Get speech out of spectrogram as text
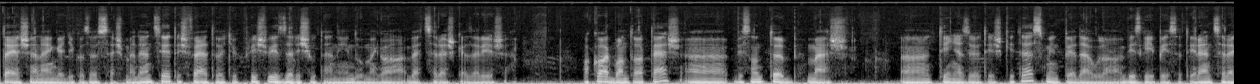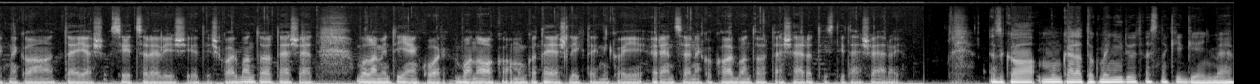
teljesen engedjük az összes medencét, és feltöltjük friss vízzel, és utána indul meg a vegyszeres kezelése. A karbantartás viszont több más tényezőt is kitesz, mint például a vízgépészeti rendszereknek a teljes szétszerelését és karbantartását, valamint ilyenkor van alkalmunk a teljes légtechnikai rendszernek a karbantartására, tisztítására. Ezek a munkálatok mennyi időt vesznek igénybe?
